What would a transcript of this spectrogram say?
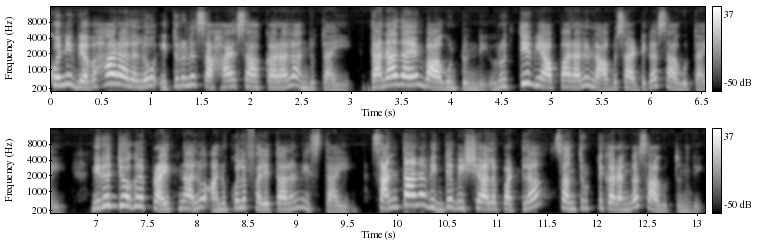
కొన్ని వ్యవహారాలలో ఇతరుల సహాయ సహకారాలు అందుతాయి. ధనాదాయం బాగుంటుంది. వృత్తి వ్యాపారాలు లాభసాటిగా సాగుతాయి. నిరుద్యోగుల ప్రయత్నాలు అనుకూల ఫలితాలను ఇస్తాయి. సంతాన విద్య విషయాల పట్ల సంతృప్తికరంగా సాగుతుంది.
